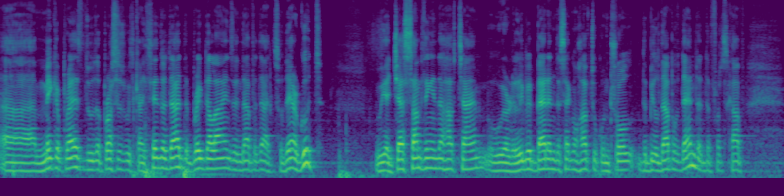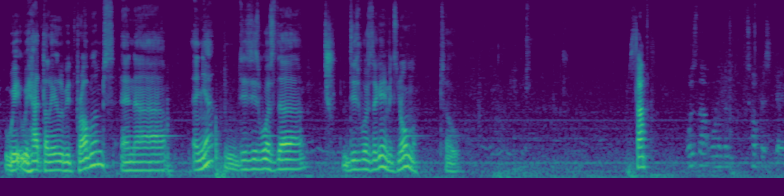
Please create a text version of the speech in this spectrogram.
Uh, make a press, do the process with Caicedo, that, break the lines, and after that. So they are good. We adjust something in the half time. We were a little bit better in the second half to control the build up of them. That the first half we, we had a little bit problems, and uh, and yeah, this is was the this was the game. It's normal. So Sam? Was that one of the toughest games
